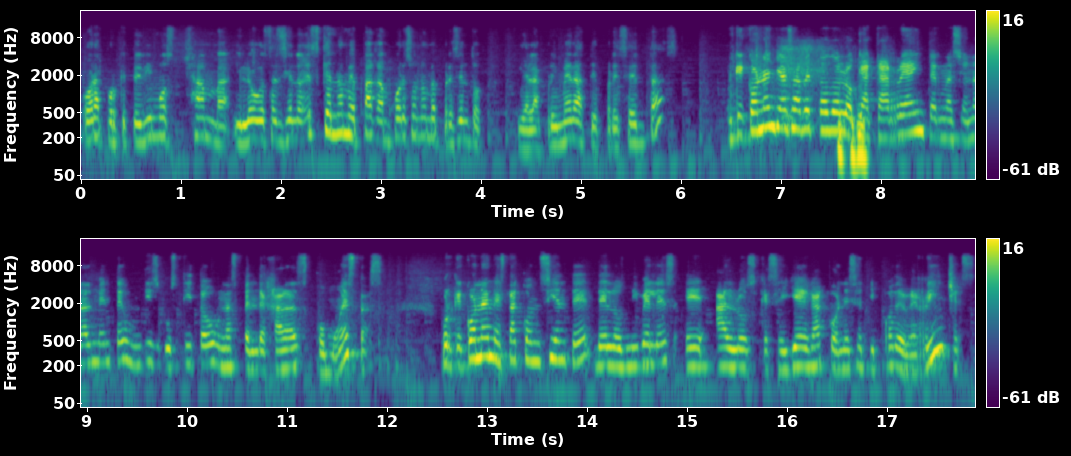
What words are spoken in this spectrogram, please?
ahora porque te dimos chamba y luego estás diciendo, es que no me pagan, por eso no me presento. Y a la primera te presentas. Porque Conan ya sabe todo lo que acarrea internacionalmente un disgustito, unas pendejadas como estas. Porque Conan está consciente de los niveles eh, a los que se llega con ese tipo de berrinches.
